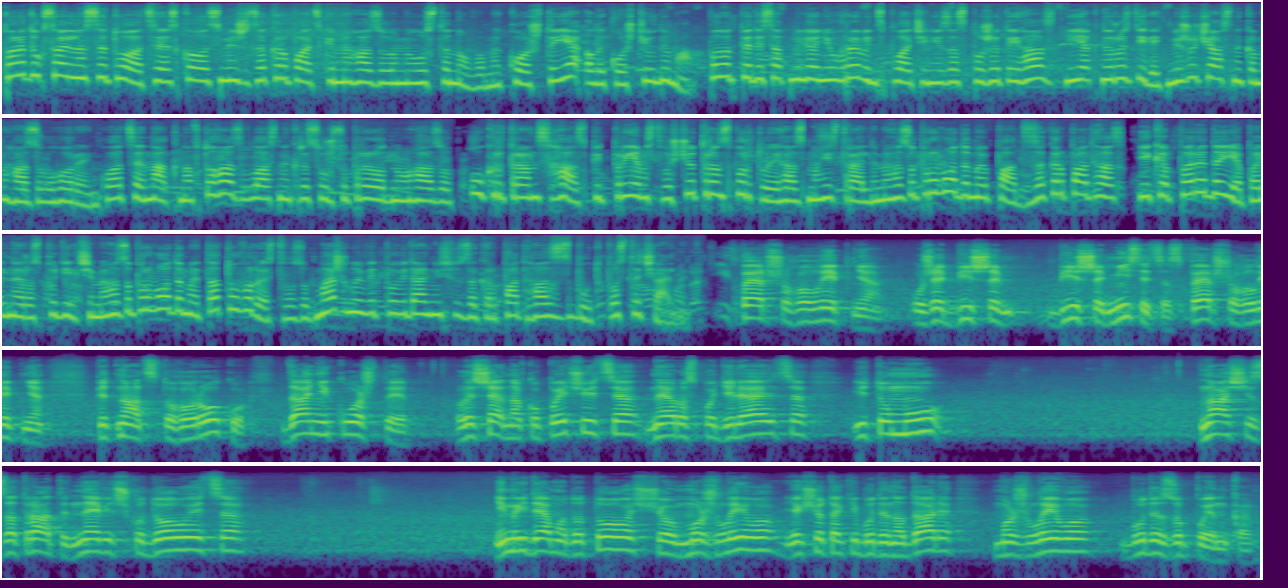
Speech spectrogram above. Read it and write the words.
Парадоксальна ситуація склалась між закарпатськими газовими установами. Кошти є, але коштів нема. Понад 50 мільйонів гривень, сплачені за спожитий газ, ніяк не розділять між учасниками газового ринку. А це НАК «Нафтогаз», власник ресурсу природного газу, Укртрансгаз, підприємство, що транспортує газ магістральними газопроводами, ПАД «Закарпатгаз», яке передає пальне розподільчими газопроводами, та товариство з обмеженою відповідальністю «Закарпатгаззбут» – постачальник. З 1 липня, уже більше, більше місяця, з 1 липня 2015 року, дані кошти лише накопичуються, не розподіляються, і тому наші затрати не відшкодовуються. І ми йдемо до того, що можливо, якщо так і буде надалі, можливо, буде зупинка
